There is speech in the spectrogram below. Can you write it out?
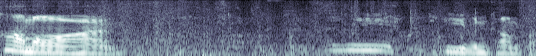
Come on. Where even come from?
